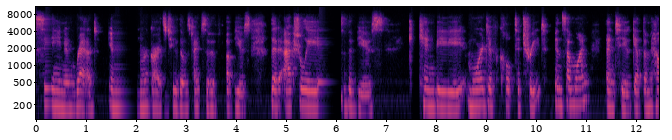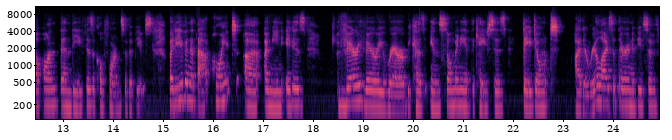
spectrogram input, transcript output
seen and read in regards to those types of abuse, that actually abuse can be more difficult to treat in someone and to get them help on than the physical forms of abuse. But even at that point, uh, I mean, it is very, very rare because in so many of the cases, they don't either realize that they're an abusive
